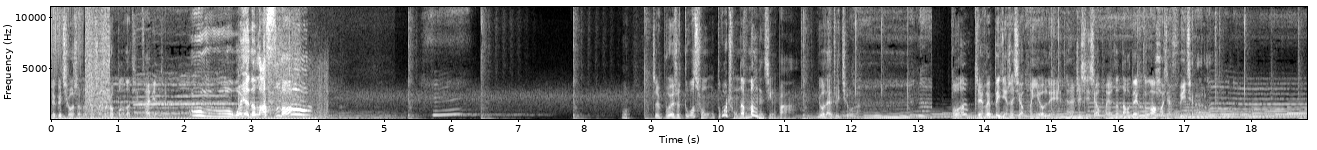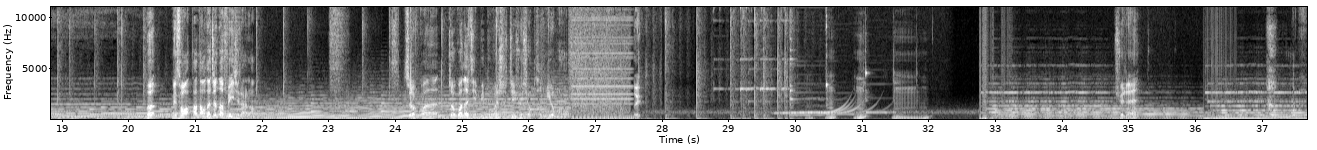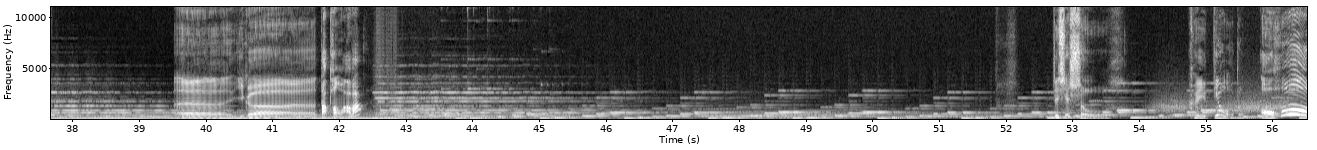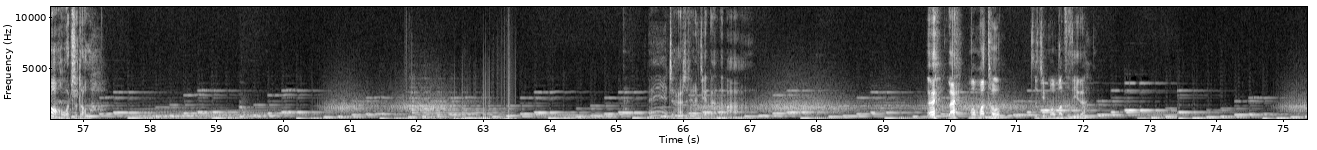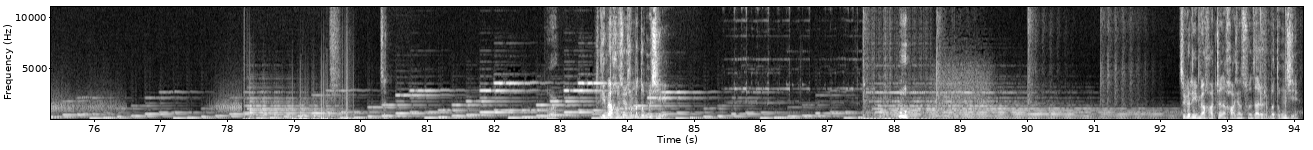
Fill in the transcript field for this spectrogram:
这个球什么时候什么时候蹦到甜菜里去了？哦，我也能拉丝了！哦，这不会是多重多重的梦境吧？又来追球了。哦，这回背景是小朋友嘞，但是这些小朋友的脑袋刚刚好像飞起来了。呃，没错，他脑袋真的飞起来了。这关这关的解密不会是这群小朋友吧？嗯嗯，确认。呃，一个大胖娃娃。这些手可以调动。哦，我知道了。哎，来摸摸头，自己摸摸自己的。这，不是，里面好像有什么东西。哦，这个里面好，真的好像存在着什么东西。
